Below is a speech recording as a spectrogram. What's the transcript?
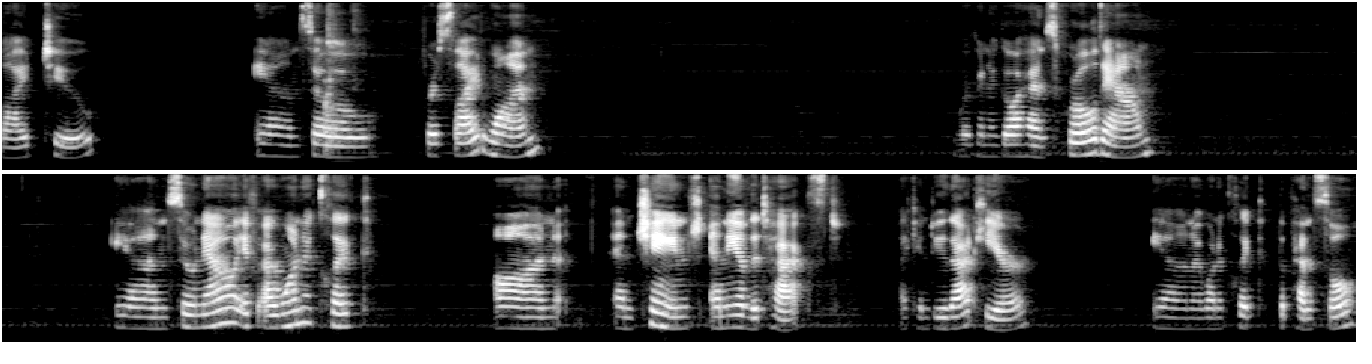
slide two. And so for slide one, we're going to go ahead and scroll down. And so now if I want to click on and change any of the text, I can do that here. And I want to click the pencil.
